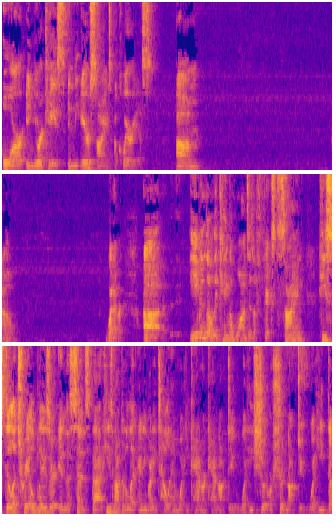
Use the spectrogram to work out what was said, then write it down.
or in your case, in the air signs, Aquarius. Um, oh, whatever. Uh, even though the King of Wands is a fixed sign, he's still a trailblazer in the sense that he's not going to let anybody tell him what he can or cannot do, what he should or should not do, what he do,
